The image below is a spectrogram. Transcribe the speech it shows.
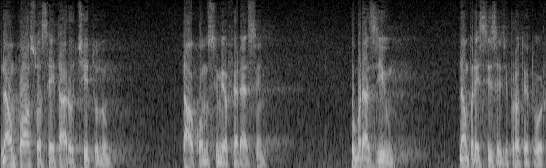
Não posso aceitar o título tal como se me oferecem. O Brasil não precisa de protetor.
